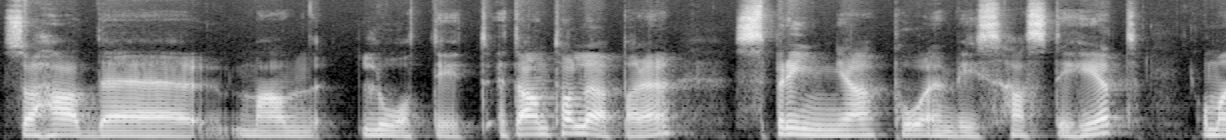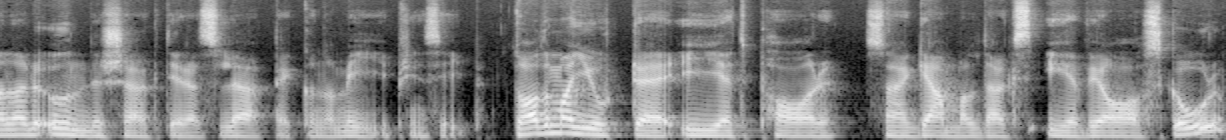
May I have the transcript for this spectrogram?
så hade man låtit ett antal löpare springa på en viss hastighet och man hade undersökt deras löpekonomi i princip. Då hade man gjort det i ett par såna här gammaldags EVA-skor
